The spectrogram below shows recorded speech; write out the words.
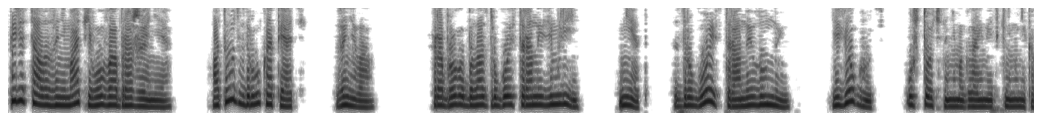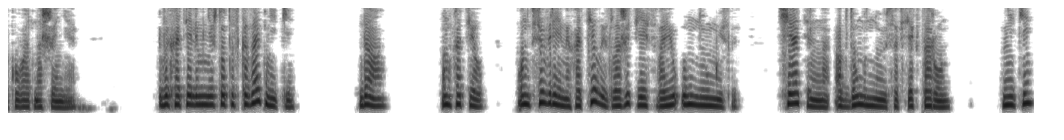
перестала занимать его воображение. А тут вдруг опять заняла. Храброва была с другой стороны земли. Нет, с другой стороны луны. Ее грудь уж точно не могла иметь к нему никакого отношения. «Вы хотели мне что-то сказать, Ники?» «Да, он хотел. Он все время хотел изложить ей свою умную мысль, тщательно обдуманную со всех сторон. «Ники?»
